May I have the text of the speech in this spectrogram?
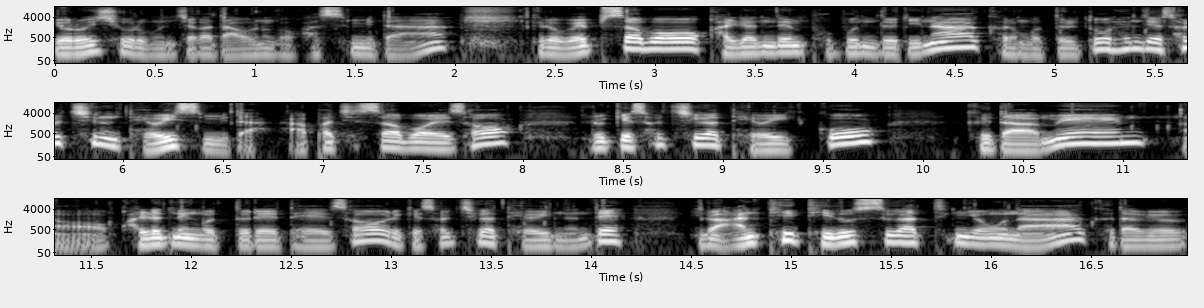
이런 식으로 문제가 나오는 것 같습니다. 그리고 웹 서버 관련된 부분들이나 그런 것들도 현재 설치는 되어 있습니다. 아파치 서버에서 이렇게 설치가 되어 있고 그 다음에 어, 관련된 것들에 대해서 이렇게 설치가 되어 있는데 이런 anti DDoS 같은 경우나 그 다음에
